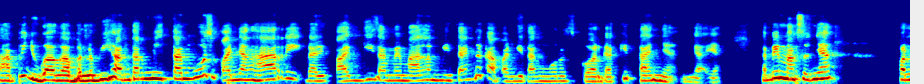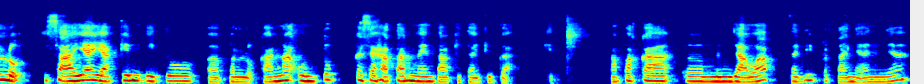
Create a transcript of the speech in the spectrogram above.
tapi juga nggak berlebihan ntar me time gue sepanjang hari dari pagi sampai malam me time itu kapan kita ngurus keluarga kitanya enggak ya tapi maksudnya perlu. Saya yakin itu uh, perlu. Karena untuk kesehatan mental kita juga. Apakah uh, menjawab? Tadi pertanyaannya.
